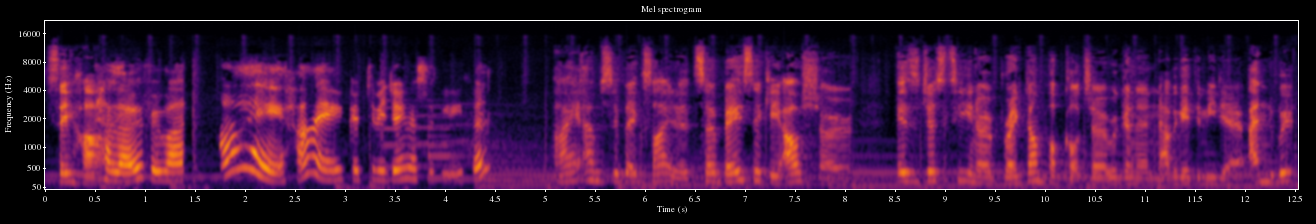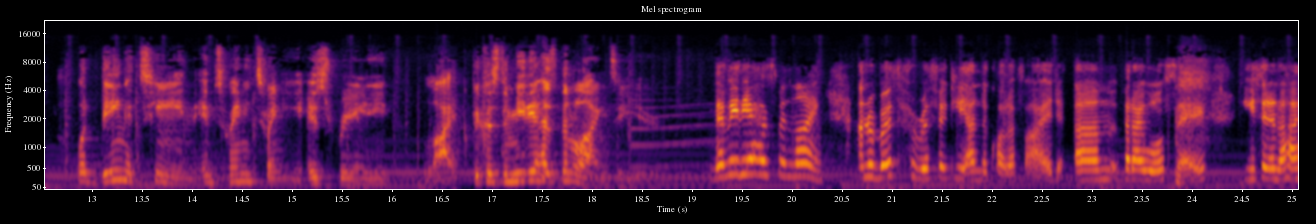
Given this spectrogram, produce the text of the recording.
Say hi. Hello, everyone. Hi, hi. Good to be doing this with you, Ethan. I am super excited. So basically, our show is just to you know break down pop culture. We're gonna navigate the media and what being a teen in 2020 is really like because the media has been lying to you. The media has been lying, and we're both horrifically underqualified. Um, but I will say, Ethan and I,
